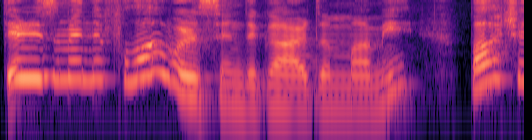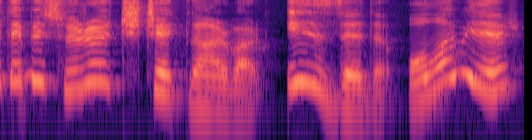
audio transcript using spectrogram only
there is many flowers in the garden mommy. Bahçede bir sürü çiçekler var. Is dedi. Olabilir.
